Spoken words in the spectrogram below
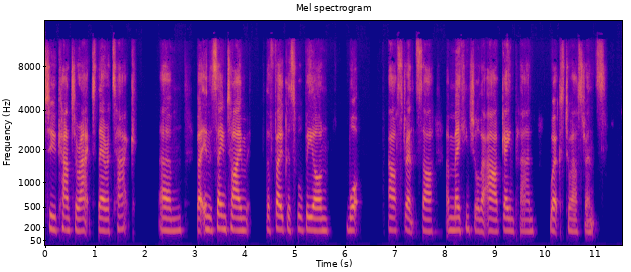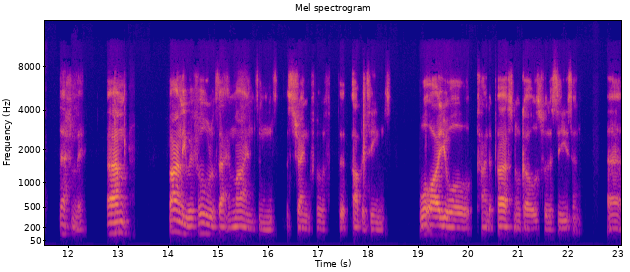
to counteract their attack. Um, but in the same time, the focus will be on what our strengths are and making sure that our game plan works to our strengths. Definitely. Um, finally, with all of that in mind and the strength of the other teams, what are your kind of personal goals for the season? Uh,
